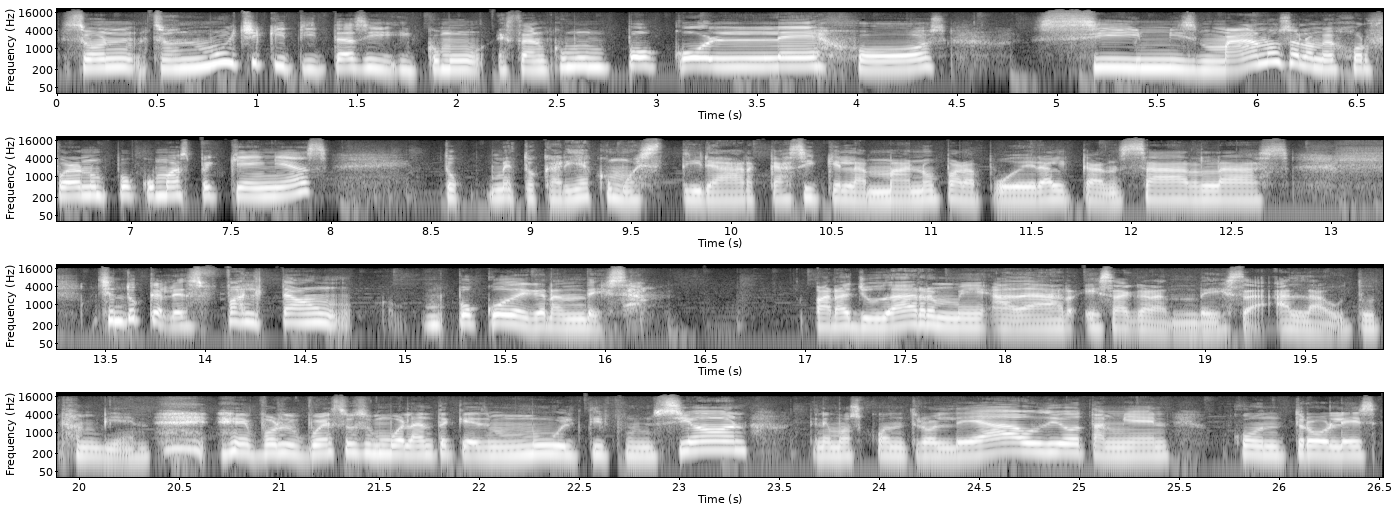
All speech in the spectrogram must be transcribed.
Son, son muy chiquititas y, y como están como un poco lejos si mis manos a lo mejor fueran un poco más pequeñas, me tocaría como estirar casi que la mano para poder alcanzarlas. Siento que les falta un, poco de grandeza para ayudarme a dar esa grandeza al auto también. Eh, por supuesto es un volante que es multifunción, tenemos control de audio, también controles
